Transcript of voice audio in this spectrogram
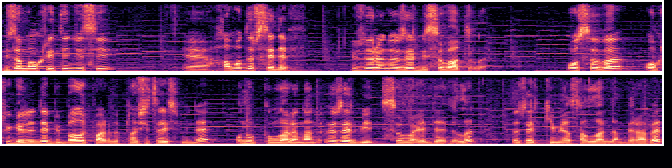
Bizim Ohrid incisi e, hamadır sedef. Üzerine özel bir sıvı atılır. O sıvı Ohri Gölü'nde bir balık vardı Plaşit isminde. Onun pullarından özel bir sıvı elde edilir. Özel kimyasallarla beraber.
